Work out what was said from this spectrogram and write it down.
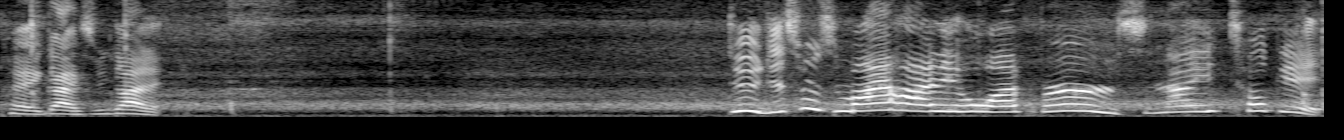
Okay, guys, we got it. Dude, this was my hidey hole at first, and now you took it.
